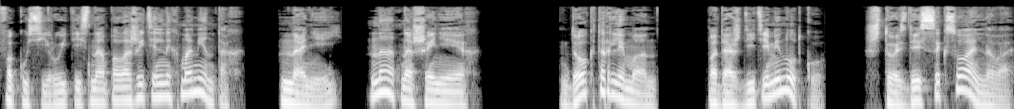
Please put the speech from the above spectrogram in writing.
Фокусируйтесь на положительных моментах, на ней, на отношениях. Доктор Леман, подождите минутку, что здесь сексуального?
